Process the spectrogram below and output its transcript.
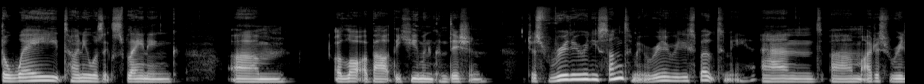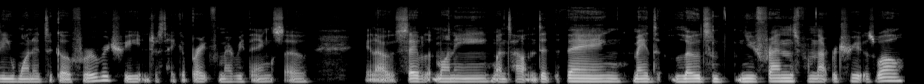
the way Tony was explaining um, a lot about the human condition just really, really sung to me, really, really spoke to me. And um, I just really wanted to go for a retreat and just take a break from everything. So, you know, saved up money, went out and did the thing, made loads of new friends from that retreat as well.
